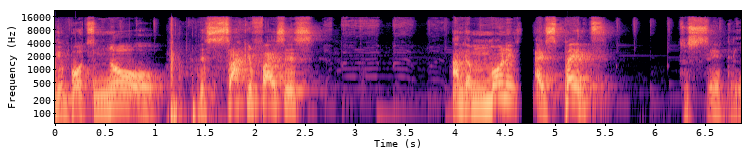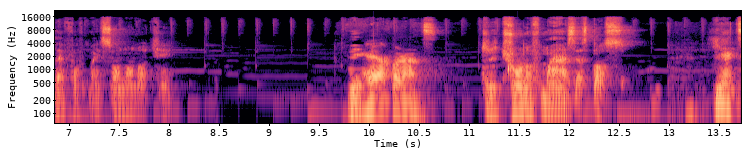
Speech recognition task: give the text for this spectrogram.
You both know the sacrifices and the money I spent to save the life of my son Onoche, the heir apparent to the throne of my ancestors. Yet,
